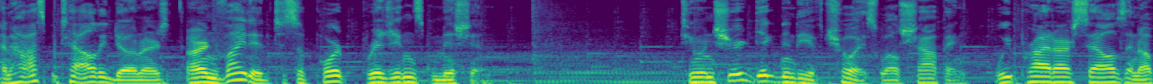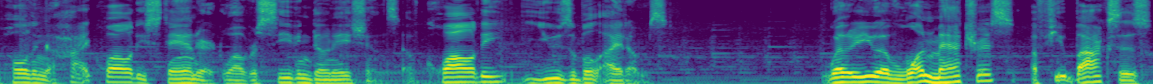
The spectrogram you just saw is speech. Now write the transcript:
and hospitality donors are invited to support Bridging's mission. To ensure dignity of choice while shopping, we pride ourselves in upholding a high quality standard while receiving donations of quality, usable items. Whether you have one mattress, a few boxes,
